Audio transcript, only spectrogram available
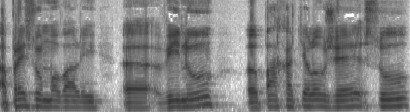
a prezumovali e, vinu e, páchateľov, že sú e,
